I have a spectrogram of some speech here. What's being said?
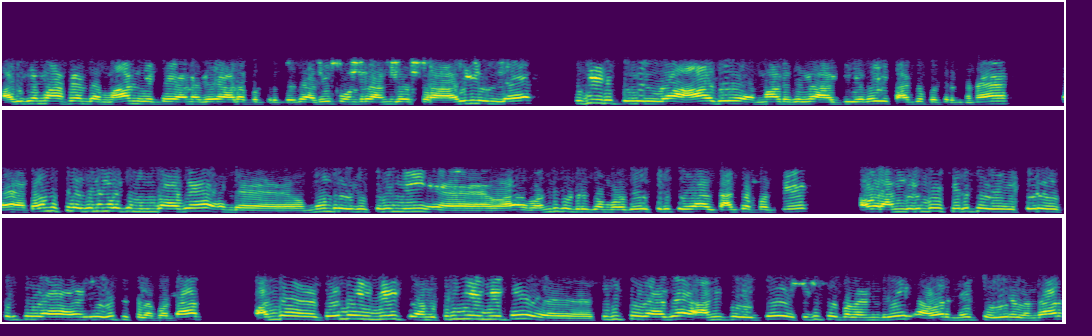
அதிகமாக அந்த மான் வேட்டையானது ஆடப்பட்டிருந்தது. அதே போன்று அங்கு அருகில் உள்ள குடியிருப்பில் உள்ள ஆடு மாடுகள் ஆகியவை தாக்கப்பட்டிருந்தன. கடந்த சில தினங்களுக்கு முன்பாக இந்த மூன்று வயது சிறுமி வந்து கொண்டிருக்கும் போது சிறுத்தையால் தாக்கப்பட்டு அவர் அங்கிருந்து சிறுத்தை சிறு சிறுத்தையாக இழுத்து செல்லப்பட்டார். அந்த குழந்தையை மீட்டு அந்த சிறுமியை மீட்டு சிகிச்சையாக அனுப்பி வைத்து சிகிச்சை பலனின்றி அவர் நேற்று உயிரிழந்தார்.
